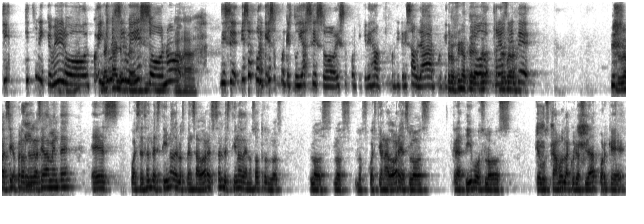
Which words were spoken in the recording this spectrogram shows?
¿qué, qué tiene que ver? ¿O en qué me sirve eso? ¿No? Ajá dice, eso es porque, eso es porque estudias eso, eso es porque querés, porque querés hablar, porque... Pero fíjate, pero realmente... pero desgraciadamente es, pues es el destino de los pensadores, es el destino de nosotros los, los, los, los cuestionadores, los creativos, los que buscamos la curiosidad, porque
